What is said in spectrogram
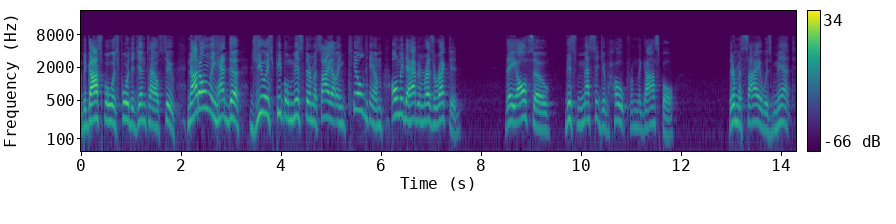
The gospel was for the Gentiles too. Not only had the Jewish people missed their Messiah and killed him only to have him resurrected, they also, this message of hope from the gospel, their Messiah was meant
